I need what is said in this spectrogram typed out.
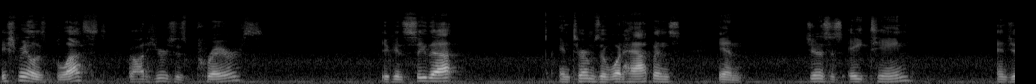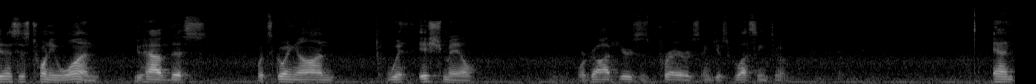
Ishmael is blessed. God hears his prayers. You can see that in terms of what happens in Genesis 18 and Genesis 21. You have this, what's going on with Ishmael, where God hears his prayers and gives blessing to him. And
